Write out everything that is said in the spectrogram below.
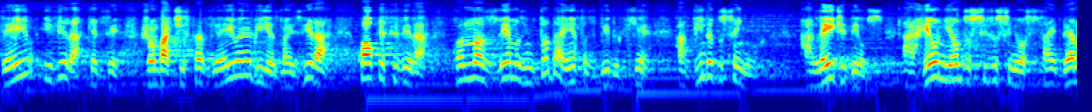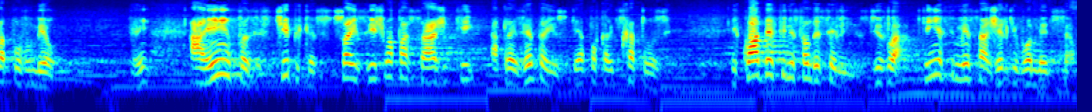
veio e virá. Quer dizer, João Batista veio é Elias, mas virá. Qual que é esse virá? Quando nós vemos em toda a ênfase bíblica que é a vinda do Senhor, a lei de Deus, a reunião dos filhos do Senhor, sai dela, povo meu. Hein? A ênfase típicas, só existe uma passagem que apresenta isso, que é Apocalipse 14. E qual a definição desse Elias? Diz lá, quem é esse mensageiro que voa no meio do céu?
